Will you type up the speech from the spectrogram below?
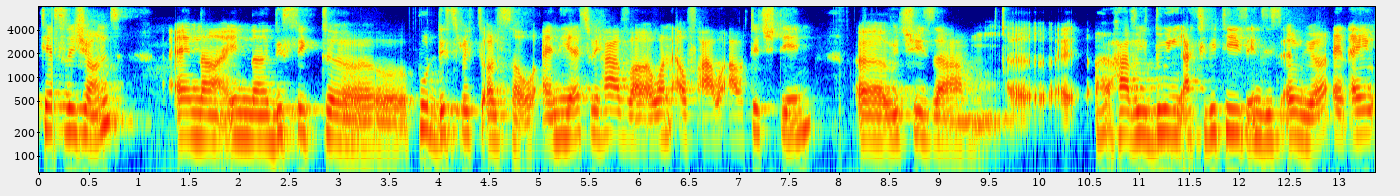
Thiès regions, and uh, in uh, district, uh, Put district also. And yes, we have uh, one of our outage team, uh, which is um, uh, have doing activities in this area. And I,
